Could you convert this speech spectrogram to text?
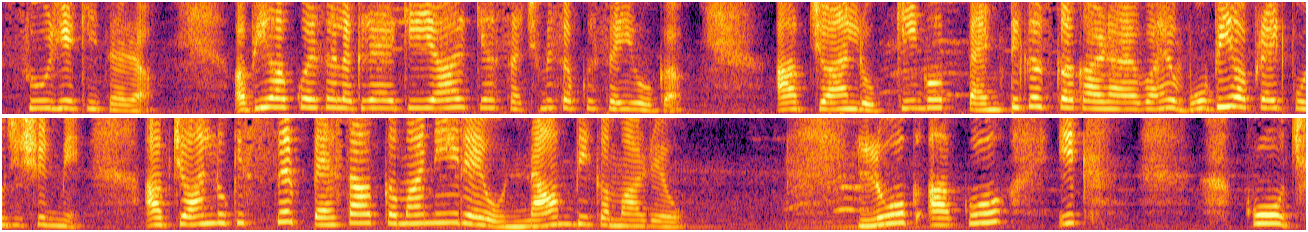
सूर्य की तरह। अभी आपको ऐसा लग रहा है कि यार, क्या सच में सब कुछ सही होगा? आप जान लो किंग ऑफ़ पेंटिकल्स का कार्ड आया हुआ है, वो भी अपराइट पोजीशन में। आप जान लो कि सिर्फ़ पैसा आप कमा नहीं रहे हो, नाम भी कमा रहे हो। लोग आपको एक कोच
